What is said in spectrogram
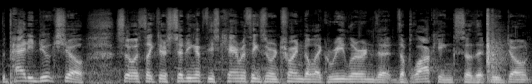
the Patty Duke show. So it's like they're setting up these camera things and we're trying to like relearn the, the blocking so that we don't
